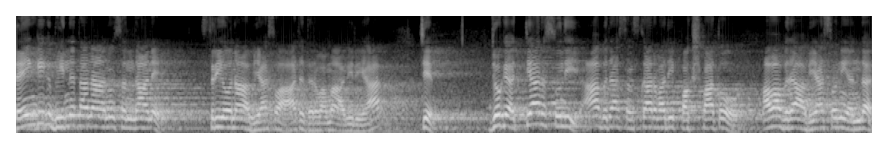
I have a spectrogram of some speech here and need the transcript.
લૈંગિક ભિન્નતાના અનુસંધાને સ્ત્રીઓના અભ્યાસો હાથ ધરવામાં આવી રહ્યા છે. જો કે અત્યાર સુધી આ બધા સંસ્કારવાદી પક્ષપાતો આવા બધા અભ્યાસોની અંદર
